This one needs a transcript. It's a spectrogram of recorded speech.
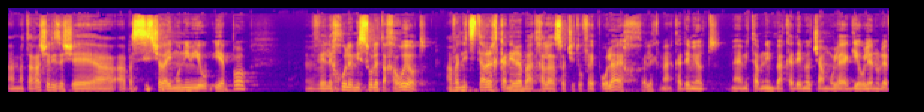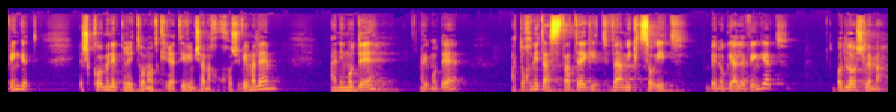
המטרה שלי זה שהבסיס של האימונים יהיה פה, ולחו"ל הם ייסעו לתחרויות. אבל נצטרך כנראה בהתחלה לעשות שיתופי פעולה, חלק מהאקדמיות, מהמתאמנים באקדמיות שם אולי יגיעו אלינו לווינגייט. יש כל מיני פתרונות קריאטיביים שאנחנו חושבים עליהם. אני מודה, אני מודה, התוכנית האסטרטגית והמקצועית בנוגע לווינגייט עוד לא שלמה.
